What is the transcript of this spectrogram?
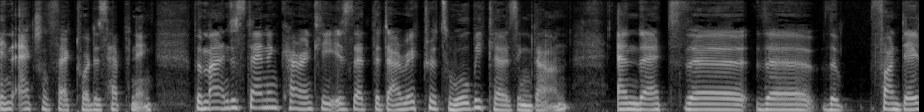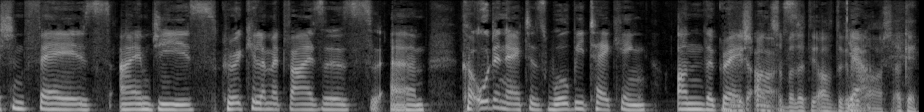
in actual fact what is happening. But my understanding currently is that the directorates will be closing down and that the, the, the foundation phase, IMGs, curriculum advisors, um, coordinators will be taking on the grade the responsibility R's. of the grade Yeah. R's. Okay.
